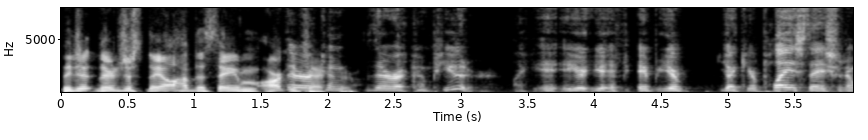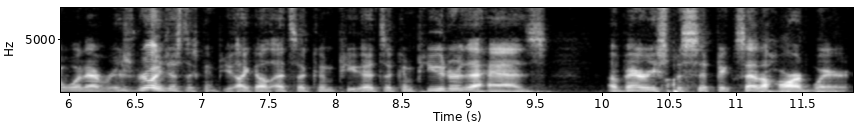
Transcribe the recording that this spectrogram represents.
They just they're just they all have the same They're a, architecture. com- they're a computer. Like if, if you're like your PlayStation or whatever is really just a computer. Like a, it's a computer. It's a computer that has a very specific set of hardware.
